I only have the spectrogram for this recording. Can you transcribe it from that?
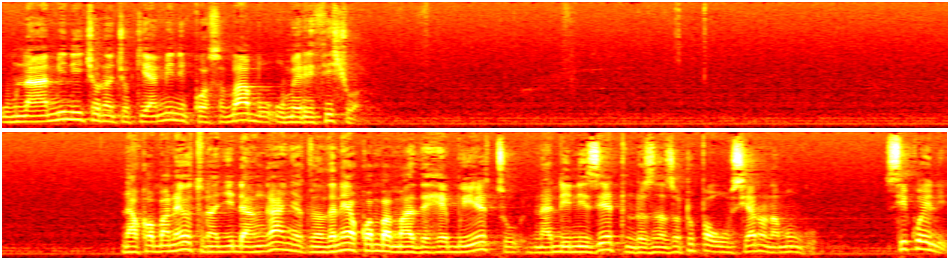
Unaamini hicho unachokiamini kwa sababu umerithishwa. Na kwa maana hiyo tunajidanganya tunadhania kwamba madhehebu yetu na dini zetu ndo zinazotupa uhusiano na mungu. Si kweli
